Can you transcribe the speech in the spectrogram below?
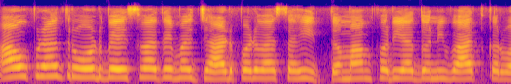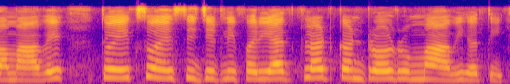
આ ઉપરાંત રોડ બેસવા તેમજ ઝાડ પડવા સહિત તમામ ફરિયાદોની વાત કરવામાં આવે તો એકસો એંસી જેટલી ફરિયાદ ફ્લડ કંટ્રોલ રૂમમાં આવી હતી.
